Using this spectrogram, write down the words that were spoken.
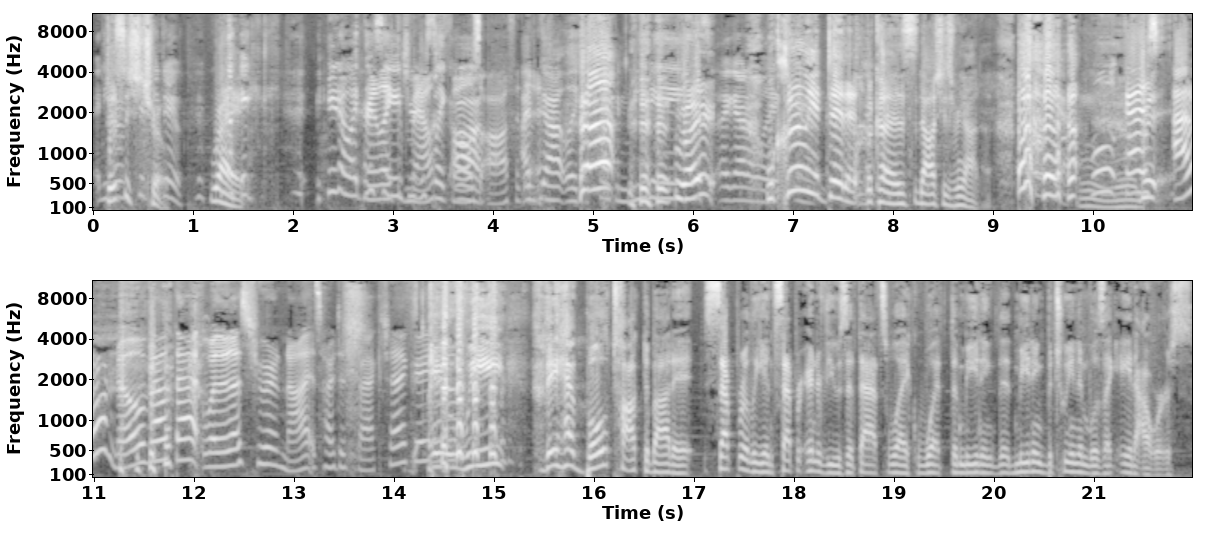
And you This don't is have shit true. to do. Right. Like, you know, at Her, this like, age, you're just like, falls oh, off at I've the- got like a fucking meetings. Right. I gotta like. well, clearly it didn't because now she's Rihanna. Well, guys, I don't know about that. Whether that's true or not, it's hard to fact check. Right? And we, they have both talked about it separately in separate interviews. That that's like what the meeting, the meeting between them was like eight hours,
